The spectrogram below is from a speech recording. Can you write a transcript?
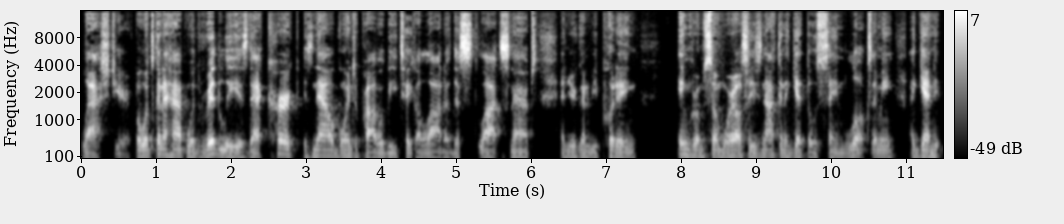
last year. But what's going to happen with Ridley is that Kirk is now going to probably take a lot of the slot snaps, and you're going to be putting Engram somewhere else. He's not going to get those same looks. I mean, again,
